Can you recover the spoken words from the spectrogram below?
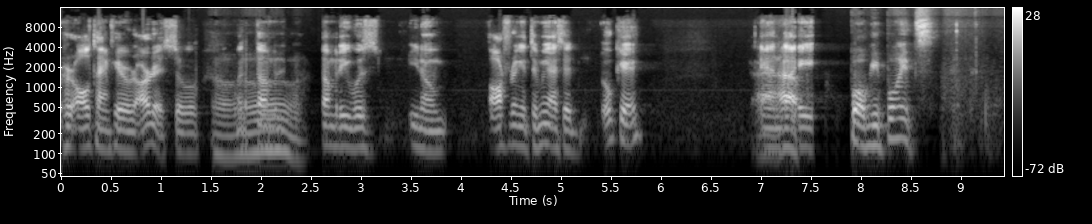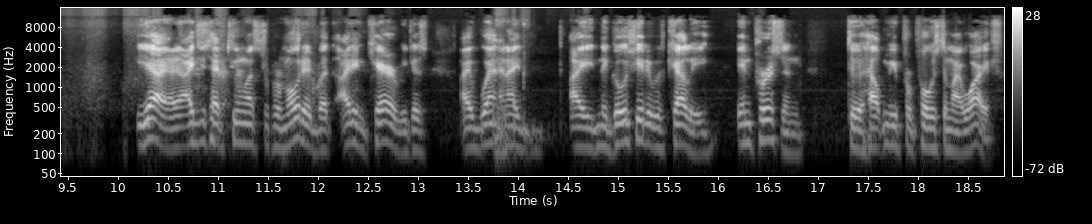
her all-time favorite artist. So when somebody- Oh. somebody was, you know, offering it to me, I said, okay. And Ah, I, bogey points. yeah, I just had too much to promote it, but I didn't care because I went and I, I negotiated with Kelly, in person to help me propose to my wife.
